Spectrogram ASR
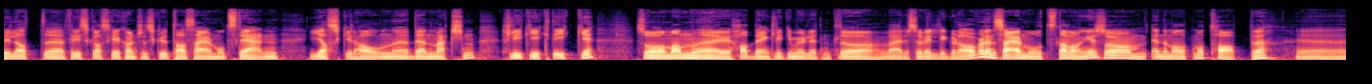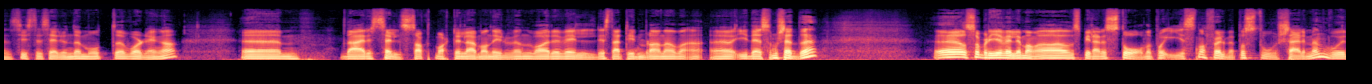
til at Frisk Aske kanskje skulle ta seieren mot Stjernen i Askerhallen den matchen. Slik gikk det ikke. Så man uh, hadde egentlig ikke muligheten til å være så veldig glad over den seieren mot Stavanger. Så ender man opp med å tape siste serierunde mot Vålerenga. der selvsagt Martin Laumann Ylven var veldig sterkt innblanda i det som skjedde. Uh, og Så blir veldig mange av spillerne stående på isen og følge med på storskjermen, hvor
